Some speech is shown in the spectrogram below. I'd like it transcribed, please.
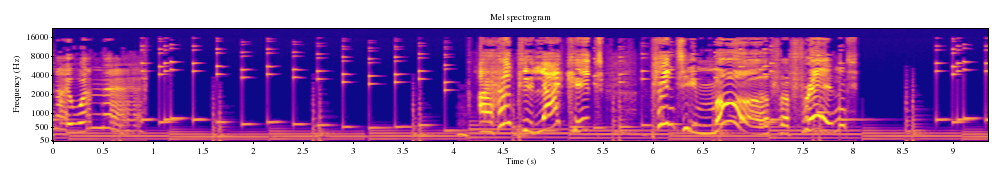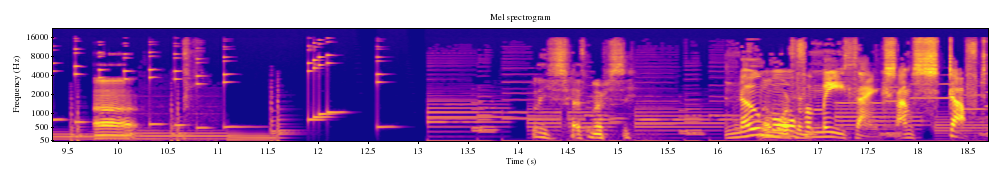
No one there. I hope you like it. Plenty more for friend. Uh. Please have mercy. No, No more, more for from me, thanks. I'm stuffed.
